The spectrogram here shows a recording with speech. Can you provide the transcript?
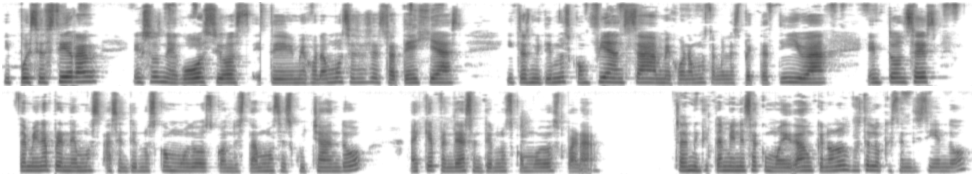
y pues se cierran esos negocios, este, mejoramos esas estrategias y transmitimos confianza, mejoramos también la expectativa. Entonces, también aprendemos a sentirnos cómodos cuando estamos escuchando. Hay que aprender a sentirnos cómodos para transmitir también esa comodidad, aunque no nos guste lo que estén diciendo.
